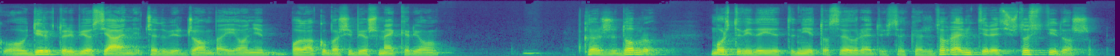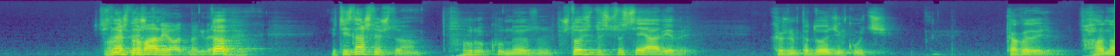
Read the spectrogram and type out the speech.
o, direktor je bio sjajan, Čedomir Džomba, i on je onako baš je bio šmeker i on kaže, dobro, možete vi da idete, nije to sve u redu. I sad kaže, dobro, ajde mi ti reći, što si ti došao? Ti je provalio odmah, da. Da. I ti znaš nešto? Pa, rekao, ne znam. Što, si- što se javio, bre? Kažem, pa dođem kući. Kako da dođem? Pa na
